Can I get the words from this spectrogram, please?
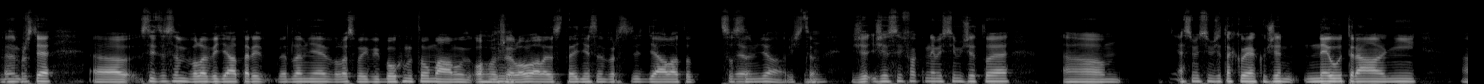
Já jsem Mhm. prostě, uh, sice jsem, vole, viděla tady vedle mě, vole, svoji vybouchnutou mámu ohořelou, ale stejně jsem prostě dělala to, co Mhm. Jo. jsem dělal, víš co? Mhm. Že, že si fakt nemyslím, že to je, um, já si myslím, že takový jakože neutrální uh,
